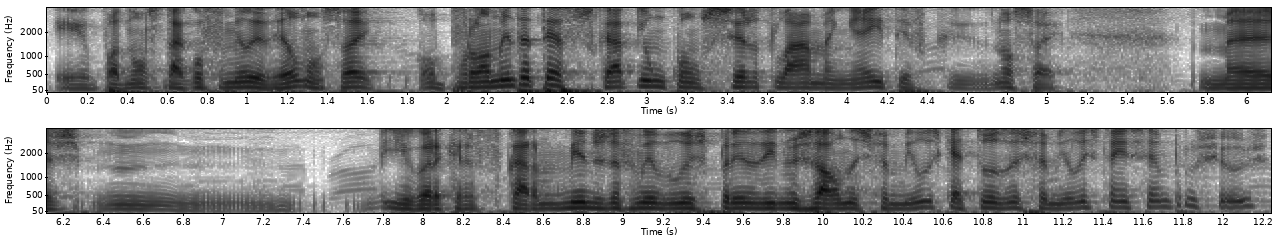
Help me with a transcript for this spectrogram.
É, pode não se dar com a família dele, não sei. Ou provavelmente até se calhar tinha um concerto lá amanhã e teve que, não sei. Mas, hum, e agora quero focar menos na família de Luís Represas e no geral nas famílias, que é todas as famílias têm sempre os seus,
